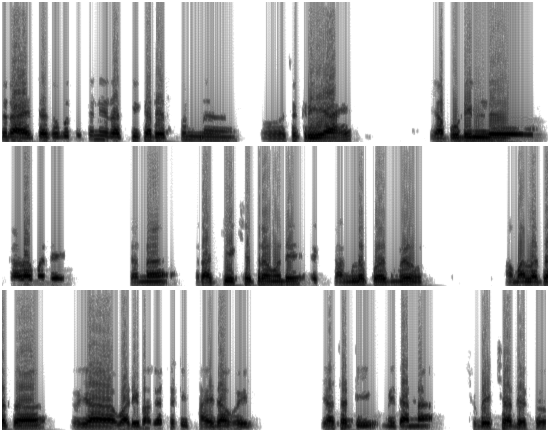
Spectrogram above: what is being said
तर आहे त्यासोबतच त्यांनी राजकीय कार्यात पण सक्रिय आहे. यापुढील पुढील काळामध्ये त्यांना राजकीय क्षेत्रामध्ये एक चांगलं पद मिळून आम्हाला त्याचा या वाडी भागासाठी फायदा होईल यासाठी मी त्यांना शुभेच्छा देतो.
